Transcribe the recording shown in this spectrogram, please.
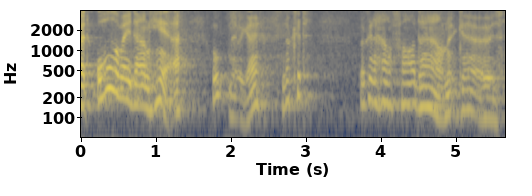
But all the way down here, oh, there we go. Look at, look at how far down it goes.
